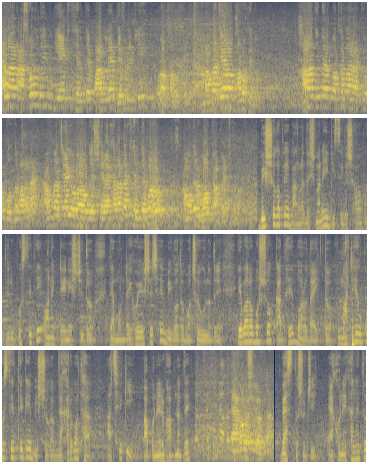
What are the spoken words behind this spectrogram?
খেলার আসল দিন গিয়ে খেলতে পারলে ডেফিনেটলি ওরা ভালো খেলবে। আর আমরা চাই ওরা ভালো খেলুক। হারা জিতার কথাটা কেউ বলতে পারে না। আমরা চাই ওরা ওদের সেরা খেলাটা খেলতে পারো আমাদের ওয়ার্ল্ড কাপ ম্যাচগুলোতে বিশ্বকাপে বাংলাদেশ মানেই বিসিবি সভাপতির উপস্থিতি অনেকটাই নিশ্চিত। তেমনটাই হয়ে এসেছে বিগত বছরগুলোতে। এবার অবশ্য কাঁধে বড় দায়িত্ব। মাঠে উপস্থিত থেকে বিশ্বকাপ দেখার কথা আছে কি পাপনের ভাবনাতে? ব্যস্ত সূচি। এখন এখানে তো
